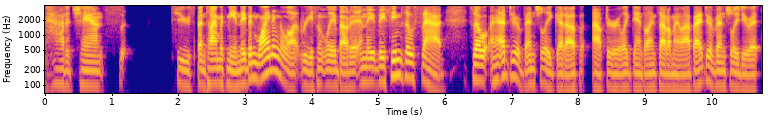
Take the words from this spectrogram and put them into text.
had a chance to spend time with me and they've been whining a lot recently about it and they, they seem so sad. So I had to eventually get up after like Dandelion sat on my lap. I had to eventually do it.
